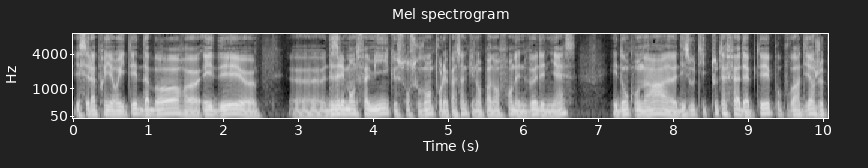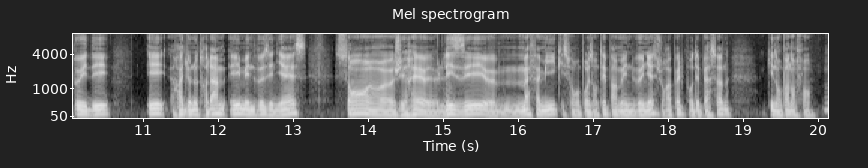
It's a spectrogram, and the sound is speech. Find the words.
et c'est la priorité, d'abord aider des éléments de famille que sont souvent pour les personnes qui n'ont pas d'enfants, des neveux, des nièces. Et donc, on a euh, des outils tout à fait adaptés pour pouvoir dire je peux aider et Radio Notre-Dame et mes neveux et nièces sans, euh, gérer euh, léser ma famille qui sont représentées par mes neveux et nièces. Je rappelle pour des personnes qui n'ont pas d'enfants. Mmh.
